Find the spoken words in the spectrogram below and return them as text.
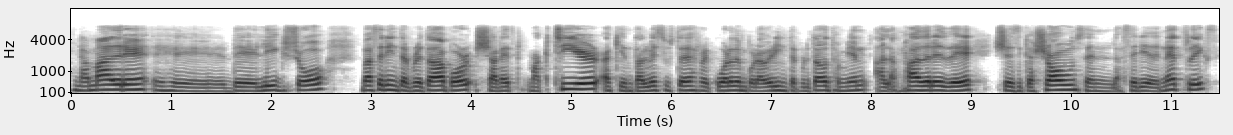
La madre eh, de Lee Shaw va a ser interpretada por Janet McTeer, a quien tal vez ustedes recuerden por haber interpretado también a la madre de Jessica Jones en la serie de Netflix.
